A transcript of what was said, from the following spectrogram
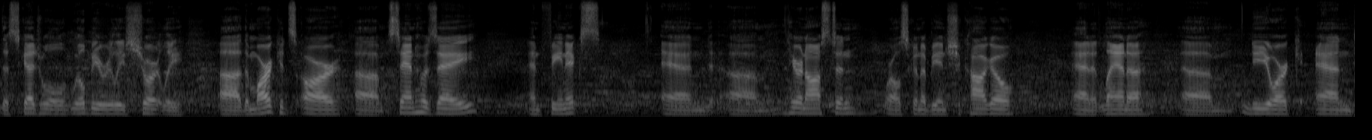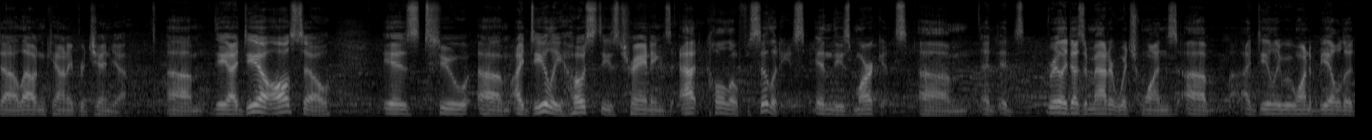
the schedule will be released shortly. Uh, the markets are um, San Jose and Phoenix, and um, here in Austin, we're also going to be in Chicago and Atlanta, um, New York, and uh, Loudoun County, Virginia. Um, the idea also is to um, ideally host these trainings at colo facilities in these markets. Um, it, really doesn't matter which ones. Uh, ideally, we want to be able to,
